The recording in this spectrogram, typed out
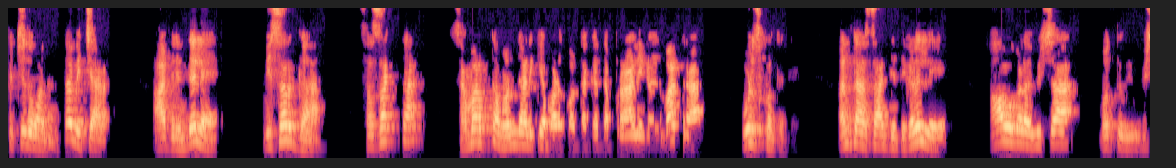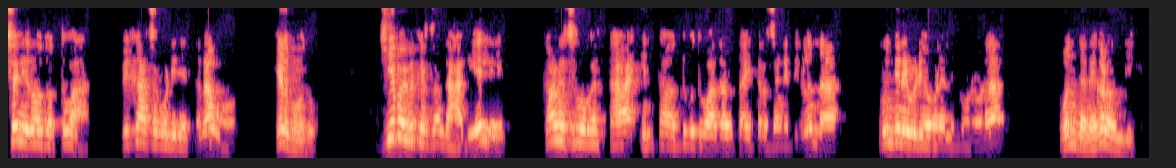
ಖಚಿತವಾದಂತಹ ವಿಚಾರ. ಆದ್ರಿಂದಲೇ ನಿಸರ್ಗ, ಸಶಕ್ತ, ಸಮರ್ಥ ಹೊಂದಾಣಿಕೆ ಮಾಡ್ಕೊಳ್ತಕ್ಕಂಥ ಪ್ರಾಣಿಗಳನ್ನು ಮಾತ್ರ ಉಳಿಸ್ಕೊಳ್ತದೆ. ಅಂತಹ ಸಾಧ್ಯತೆಗಳಲ್ಲಿ ಹಾವುಗಳ ವಿಷ ಮತ್ತು ವಿಷ ನಿರೋಧತ್ವ ವಿಕಾಸಗೊಂಡಿದೆ ಅಂತ ನಾವು ಹೇಳ್ಬೋದು. ಜೀವ ವಿಕಸನದ ಹಾದಿಯಲ್ಲಿ ಕಾಣಸಿಗುವಂತಹ ಇಂತಹ ಅದ್ಭುತವಾದಂತಹ ಇತರ ಸಂಗತಿಗಳನ್ನ ಮುಂದಿನ ವಿಡಿಯೋಗಳಲ್ಲಿ ನೋಡೋಣ. ವಂದನೆಗಳೊಂದಿಗೆ.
